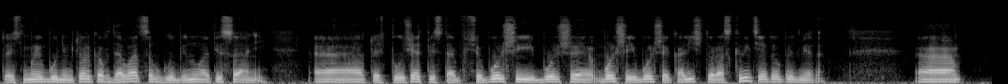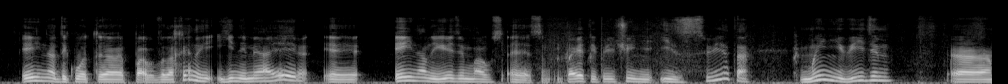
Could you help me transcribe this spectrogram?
То есть мы будем только вдаваться в глубину описаний. То есть получать представь, все больше и больше, больше и большее количество раскрытия этого предмета. Эйна, так вот, Велахен, Гинемиаэйр, Эйнан едем маус эсом. И по этой причине из света мы не видим, э,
